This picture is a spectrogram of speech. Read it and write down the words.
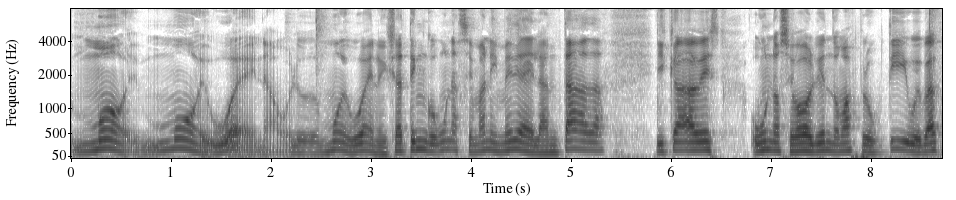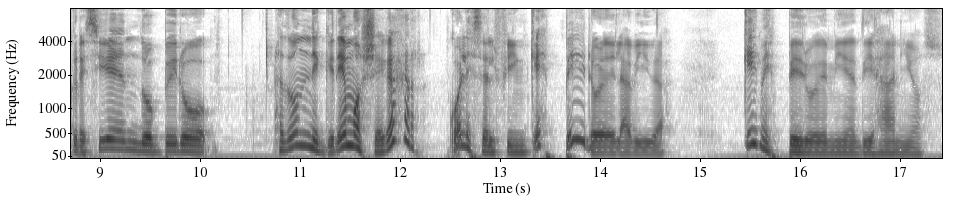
muy, muy buena, boludo. Muy buena. Y ya tengo una semana y media adelantada. Y cada vez uno se va volviendo más productivo y va creciendo. Pero, ¿a dónde queremos llegar? ¿Cuál es el fin? ¿Qué espero de la vida? ¿Qué me espero de mí en 10 años?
